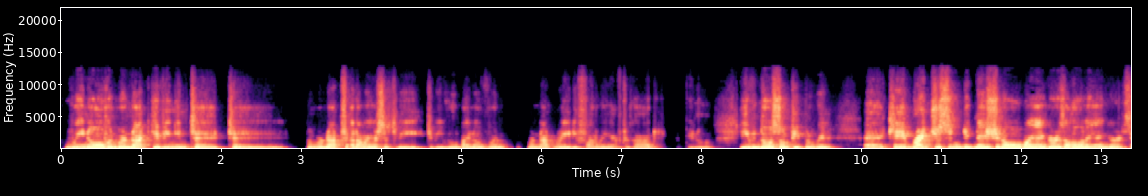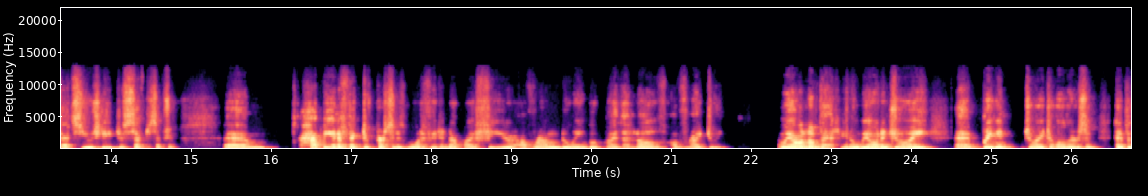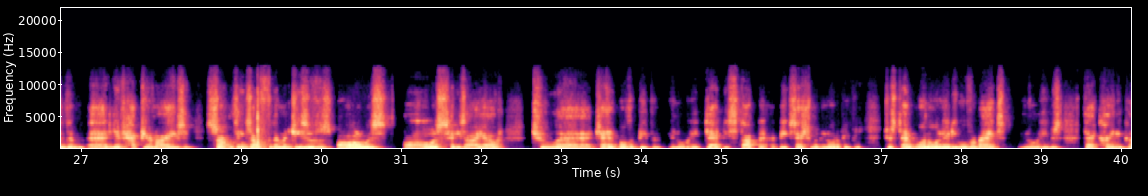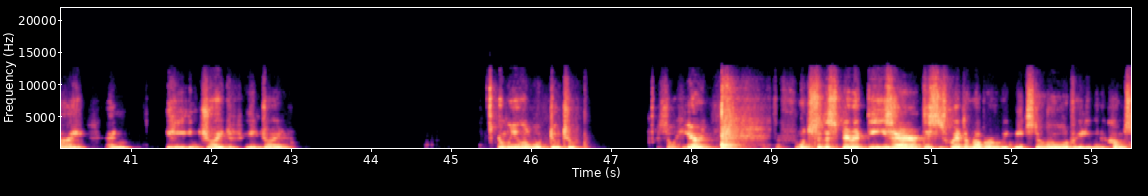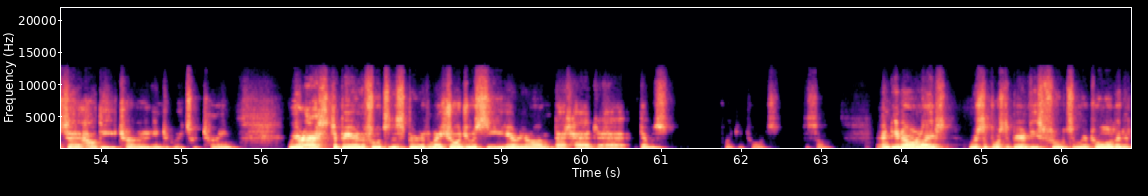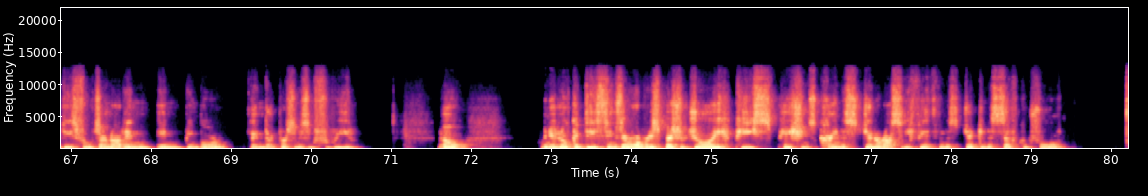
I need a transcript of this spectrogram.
we know when we're not giving into to when we're not allowing ourselves to be to be ruled by love, we're we're not really following after God, you know. Even though some people will uh, claim righteous indignation, oh, my anger is a holy anger. That's usually just self-deception. Um, happy and effective person is motivated not by fear of wrongdoing, but by the love of right doing. And we all love that. You know, we all enjoy uh, bringing joy to others and helping them uh, live happier lives and sorting things out for them. And Jesus was always, always had his eye out to uh, to help other people. You know, he'd gladly stop a, big session with a lot of people just to help one old lady move her bags. You know, he was that kind of guy, and he enjoyed it. He enjoyed it and we will do too. So here, the fruits of the spirit. These are this is where the rubber meets the road really when it comes to how the eternal integrates with time. We are asked to bear the fruits of the spirit, and I showed you a seed earlier on that had uh, that was pointing towards the sun. And in our lives, we're supposed to bear these fruits, and we're told that if these fruits are not in in being born, then that person isn't for real. Now, when you look at these things, they're all very special joy, peace, patience, kindness, generosity, faithfulness, gentleness, self control.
